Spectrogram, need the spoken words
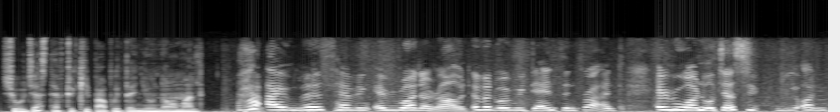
she will just have to keep up with the new normal. I miss having everyone around. Even when we dance in front, everyone will just be on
